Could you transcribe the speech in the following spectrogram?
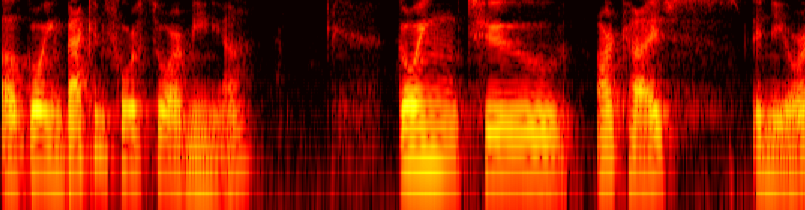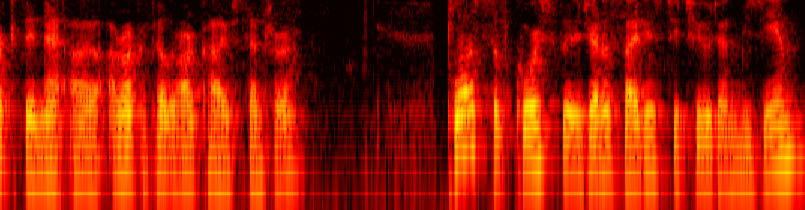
of going back and forth to Armenia, going to archives in New York, the uh, Rockefeller Archive Center, plus, of course, the Genocide Institute and Museum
